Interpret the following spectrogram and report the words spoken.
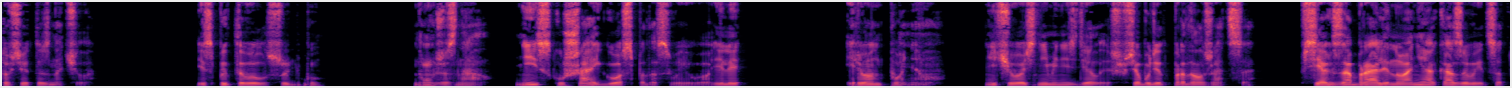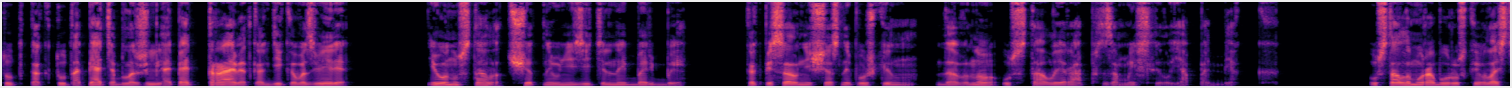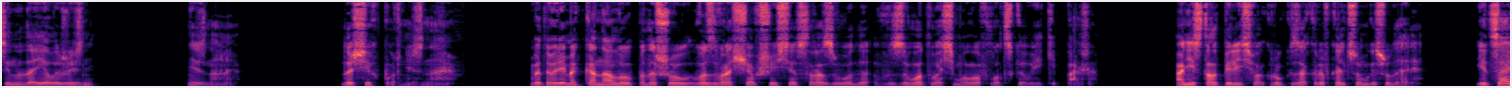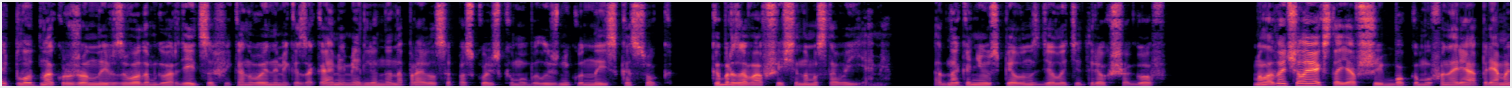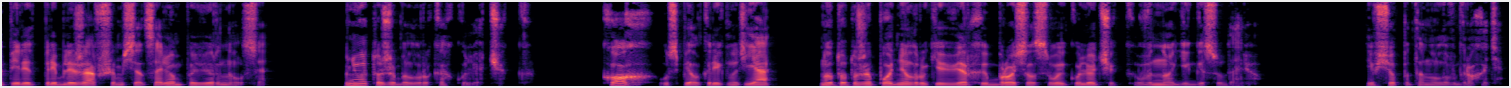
Что все это значило? Испытывал судьбу? Но он же знал. Не искушай Господа своего. Или... Или он понял. Ничего с ними не сделаешь. Все будет продолжаться. Всех забрали, но они, оказывается, тут как тут опять обложили, опять травят, как дикого зверя. И он устал от тщетной унизительной борьбы. Как писал несчастный Пушкин, давно усталый раб замыслил я побег. Усталому рабу русской власти надоела жизнь? Не знаю. До сих пор не знаю. В это время к каналу подошел возвращавшийся с развода взвод восьмого флотского экипажа. Они столпились вокруг, закрыв кольцом государя. И царь, плотно окруженный взводом гвардейцев и конвойными казаками, медленно направился по скользкому булыжнику наискосок к образовавшейся на мостовой яме. Однако не успел он сделать и трех шагов. Молодой человек, стоявший боком у фонаря, прямо перед приближавшимся царем, повернулся. У него тоже был в руках кулечек. «Кох!» — успел крикнуть я, но тот уже поднял руки вверх и бросил свой кулечек в ноги государю. И все потонуло в грохоте.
